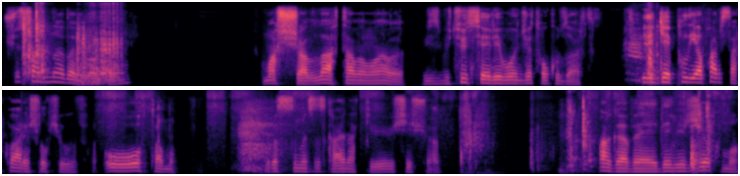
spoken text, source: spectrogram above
Şu sandığa da bir bakalım. Maşallah tamam abi. Biz bütün seri boyunca tokuz artık. Bir de Gapple yaparsak var ya çok iyi olur. Oh tamam. Burası sınırsız kaynak gibi bir şey şu an. Aga be demirci yok mu?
